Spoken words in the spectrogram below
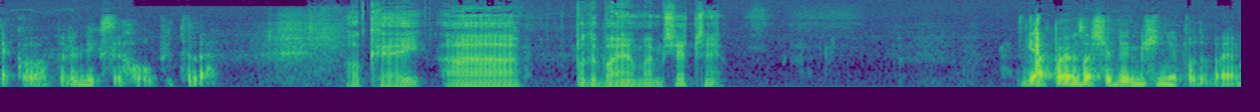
jako remiksy Hope i tyle. Okej, okay. a podobają wam się, czy nie? Ja powiem za siebie, mi się nie podobają.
